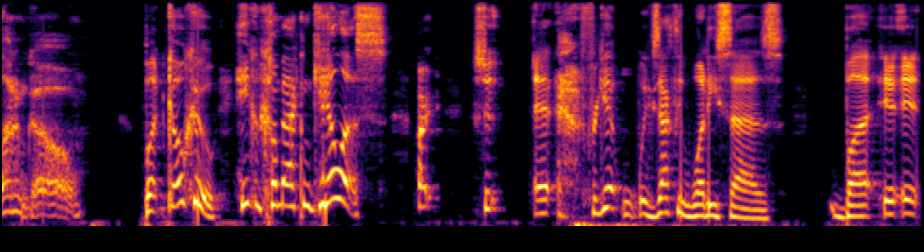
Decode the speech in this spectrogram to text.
let him go. But Goku, he could come back and kill us. So, uh, forget exactly what he says, but it, it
